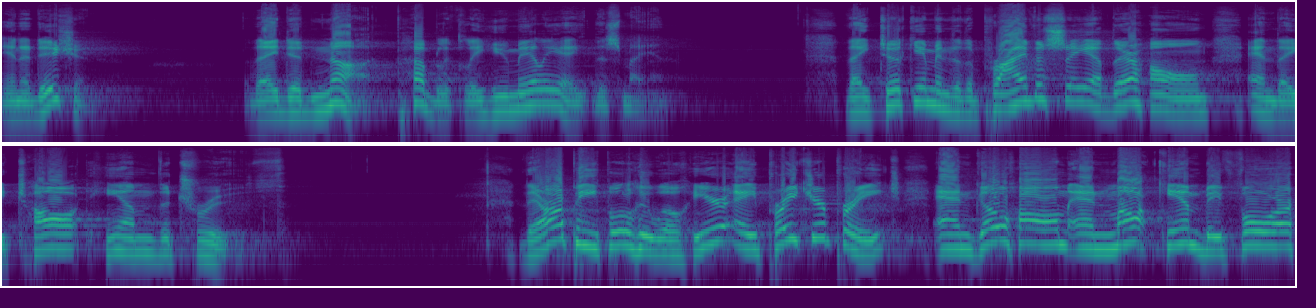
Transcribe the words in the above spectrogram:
In addition, they did not publicly humiliate this man. They took him into the privacy of their home and they taught him the truth. There are people who will hear a preacher preach and go home and mock him before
